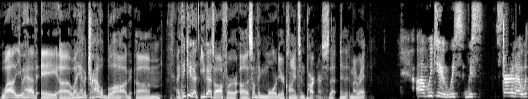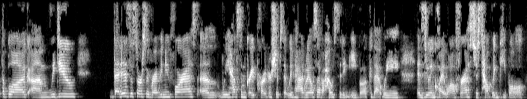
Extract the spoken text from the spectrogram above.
while you have a uh, while you have a travel blog, um, I think you guys you guys offer uh, something more to your clients and partners. That am I right? Uh, we do. We we started out with the blog. Um, we do. That is a source of revenue for us. Uh, we have some great partnerships that we've had. We also have a house sitting ebook that we is doing quite well for us, just helping people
